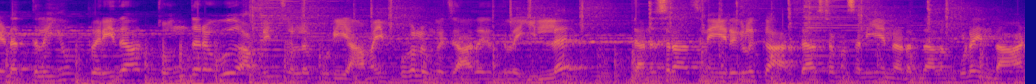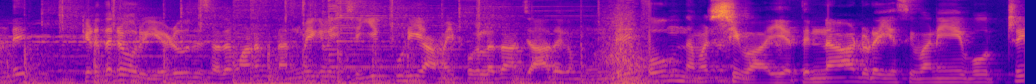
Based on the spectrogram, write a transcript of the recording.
இடத்துலையும் பெரிதா தொந்தரவு அப்படின்னு சொல்லக்கூடிய அமைப்புகள் உங்கள் ஜாதகத்தில் இல்லை. தனுசு ராசினியர்களுக்கு அர்த்தாஷ்டம சனியே நடந்தாலும் கூட இந்த ஆண்டு கிட்டத்தட்ட ஒரு எழுபது சதமானம் நன்மைகளை செய்யக்கூடிய அமைப்புகளை தான் ஜாதகம் உண்டு. ஓம் நம சிவாய. தென்னாடுடைய சிவனே போற்றி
